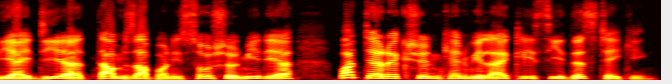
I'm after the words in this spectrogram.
the idea a thumbs up on his social media. What direction can we likely see this taking?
